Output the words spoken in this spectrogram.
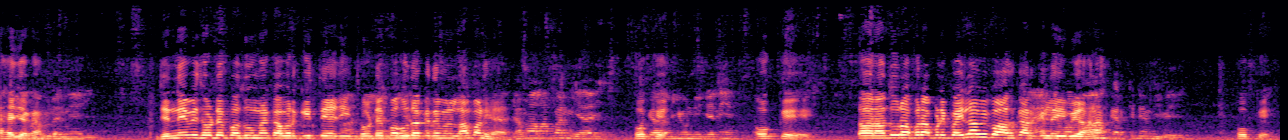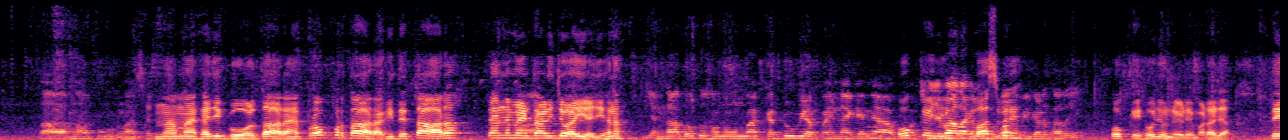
ਇਹੋ ਜਿਹਾ ਕੰਮ। ਜਿੰਨੇ ਵੀ ਤੁਹਾਡੇ ਪਸ਼ੂ ਮੈਂ ਕਵਰ ਕੀਤੇ ਆ ਜੀ ਤੁਹਾਡੇ ਪਸ਼ੂ ਦਾ ਕਿਤੇ ਮੈਨੂੰ ਲਾਂਭਾ ਨਹੀਂ ਆਇਆ। ਜਮਾ ਲਾ ਭੰਨੀ ਆਈ Okay. ਗਾਡੀ ਉਨੀ ਕਹਿੰਦੇ ਆ। ਓਕੇ। ਧਾਰਾਂ ਧੂਰਾਂ ਫਿਰ ਆਪਣੀ ਪਹਿਲਾਂ ਵੀ ਪਾਸ ਕਰਕੇ ਲਈ ਵੀ ਆ ਹਨਾ? ਕਰਕੇ ਲਿਆਂਦੀ ਵੇ ਜੀ। ਓਕੇ। ਧਾਰਨਾ ਭੂਰਨਾ ਸਿੱਧਾ ਨਾ ਮੈਂ ਕਿਹਾ ਜੀ ਗੋਲ ਧਾਰ ਐ ਪ੍ਰੋਪਰ ਧਾਰ ਆ ਗਈ ਤੇ ਧਾਰ 3 ਮਿੰਟਾਂ ਵਾਲੀ ਚਵਾਈ ਹੈ ਜੀ ਹਨਾ? ਜੰਨਾ ਦੁੱਧ ਤੁਹਾਨੂੰ ਉਹਨਾਂ ਕੱਢੂਗੀ ਆਪਾਂ ਇੰਨਾ ਕਹਿੰਦੇ ਆ Okay ਜੀ, ਬਸ ਵੀਰੇ। ਵੀ ਕੱਢ ਸਕਦਾ ਜੀ। ਓਕੇ ਹੋ ਜਾਓ ਨੇੜੇ ਮਾੜਾ ਜਾ ਤੇ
